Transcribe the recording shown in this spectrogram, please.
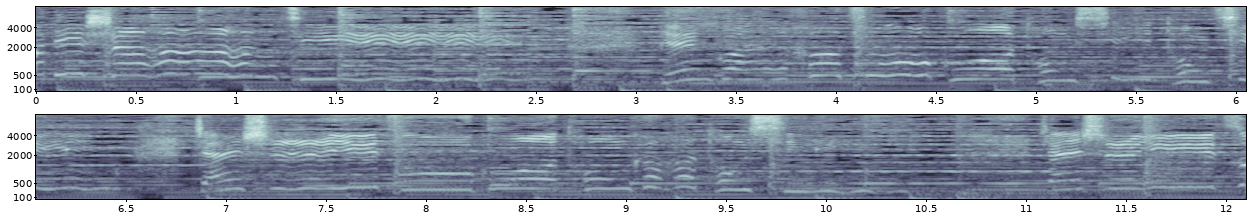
我的圣经。边关和祖国同喜同庆，战士与祖国同歌同行，战士与祖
